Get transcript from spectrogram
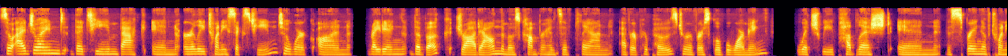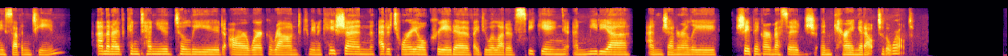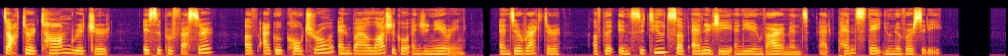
So I joined the team back in early 2016 to work on writing the book, Drawdown, the most comprehensive plan ever proposed to reverse global warming, which we published in the spring of 2017. And then I've continued to lead our work around communication, editorial, creative. I do a lot of speaking and media, and generally shaping our message and carrying it out to the world. Dr. Tom Richard is a professor of agricultural and biological engineering and director of the Institutes of Energy and the Environment at Penn State University.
